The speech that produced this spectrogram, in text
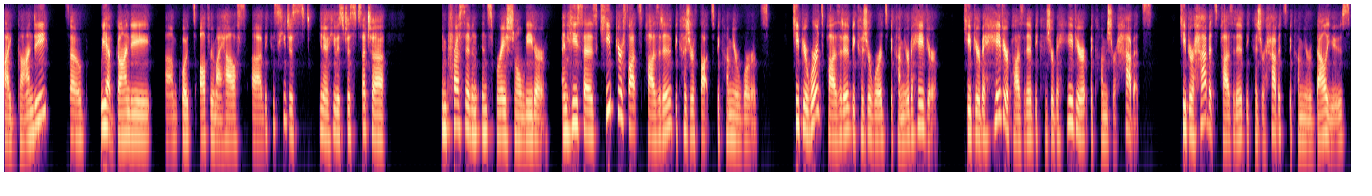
by Gandhi. So, we have Gandhi um, quotes all through my house uh, because he just, you know, he was just such a impressive and inspirational leader. And he says, keep your thoughts positive because your thoughts become your words. Keep your words positive because your words become your behavior. Keep your behavior positive because your behavior becomes your habits. Keep your habits positive because your habits become your values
